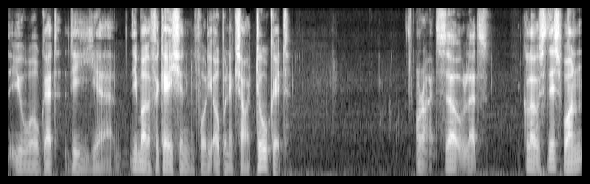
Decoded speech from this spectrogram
you will get the uh, the modification for the OpenXR toolkit Alright, so let's close this one.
